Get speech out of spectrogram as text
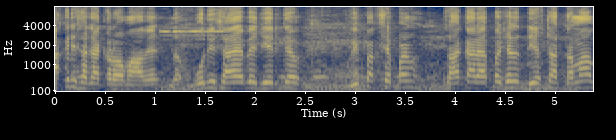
આકરી સજા કરવામાં આવે. મોદી સાહેબે જે રીતે વિપક્ષે પણ સહકાર આપ્યો છે, દેશના તમામ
